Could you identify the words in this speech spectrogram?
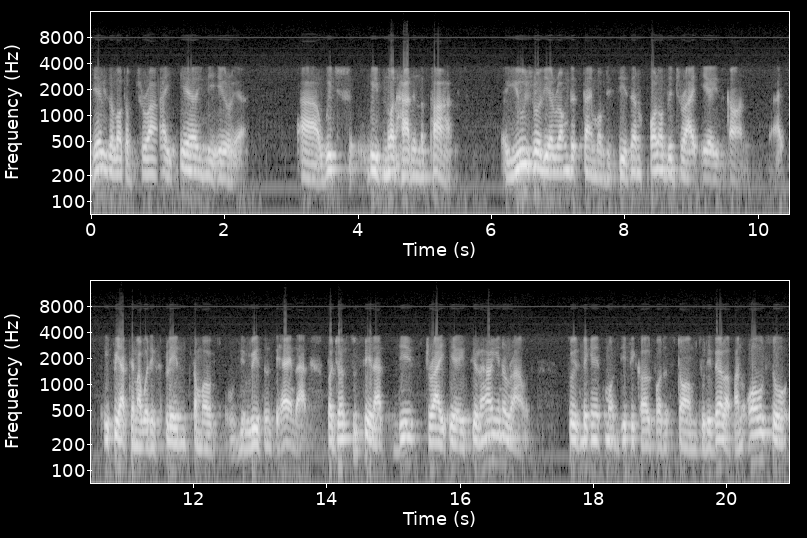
there is a lot of dry air in the area, uh, which we've not had in the past. Usually around this time of the season, all of the dry air is gone. Uh, if we had time, I would explain some of the reasons behind that. But just to say that this dry air is still hanging around, so it's making it more difficult for the storm to develop. And also,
